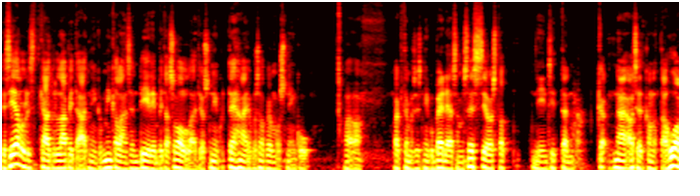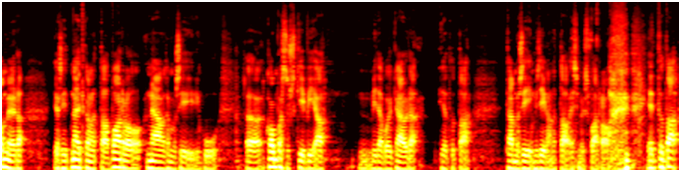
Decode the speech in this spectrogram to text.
Ja siellä oli sitten käyty läpi tämä, että niinku, minkälainen sen diilin pitäisi olla, että jos niinku tehdään joku sopimus niinku, vaikka tämmöisistä niinku BDSM-sessioista, niin sitten nämä asiat kannattaa huomioida, ja sitten näitä kannattaa varoa. Nämä on semmoisia niinku, uh, kompastuskiviä, mitä voi käydä, ja tota, tämmöisiä ihmisiä kannattaa esimerkiksi varoa. et, tota,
